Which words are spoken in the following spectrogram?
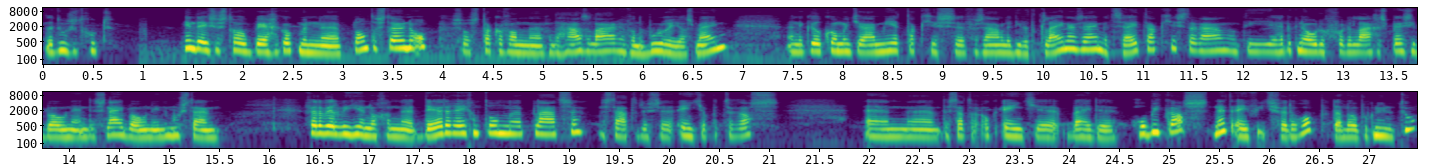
Dat doen ze het goed. In deze strook berg ik ook mijn uh, plantensteunen op, zoals takken van, van de hazelaar en van de boerenjasmijn. En ik wil komend jaar meer takjes uh, verzamelen die wat kleiner zijn, met zijtakjes eraan. Want die heb ik nodig voor de lage spersiebonen en de snijbonen in de moestuin. Verder willen we hier nog een derde regenton plaatsen. Er staat er dus eentje op het terras. En er staat er ook eentje bij de hobbykas, net even iets verderop. Daar loop ik nu naartoe.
